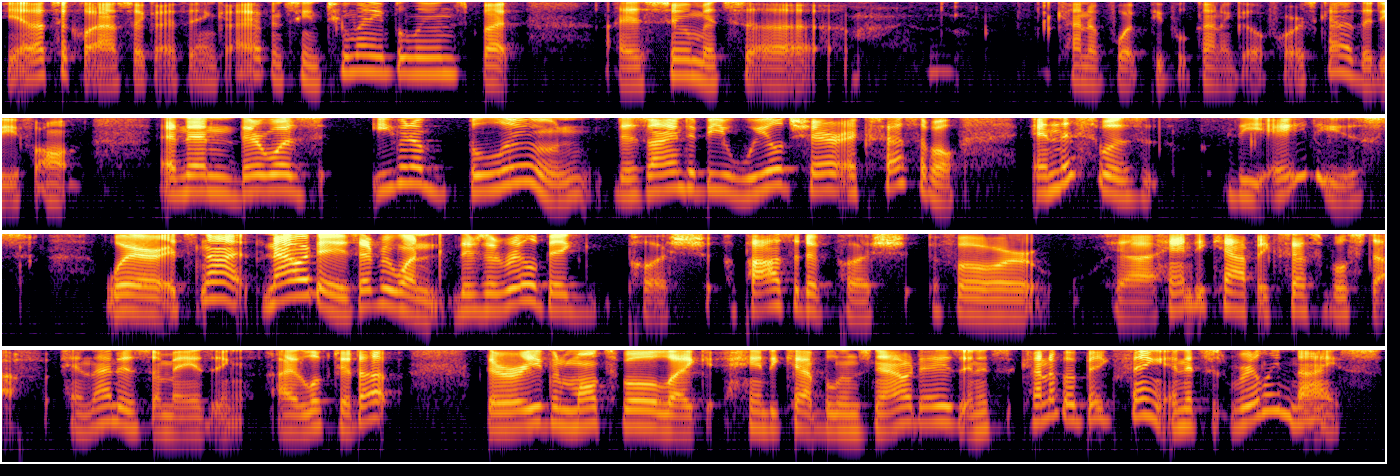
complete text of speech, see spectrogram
yeah, that's a classic. I think I haven't seen too many balloons, but I assume it's uh, kind of what people kind of go for. It's kind of the default. And then there was even a balloon designed to be wheelchair accessible, and this was the 80s where it's not nowadays everyone there's a real big push a positive push for uh, handicap accessible stuff and that is amazing i looked it up there are even multiple like handicap balloons nowadays and it's kind of a big thing and it's really nice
